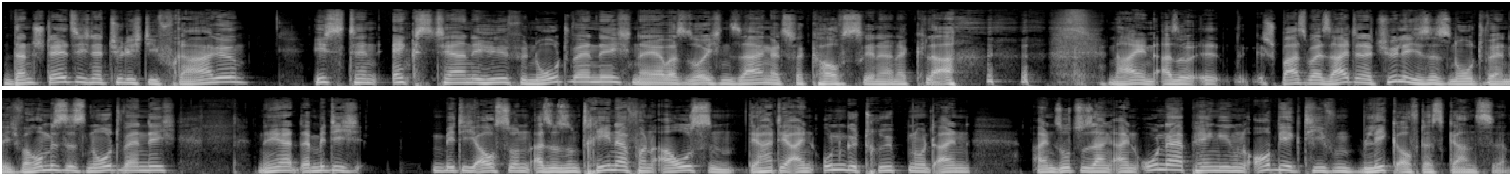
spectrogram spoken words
dann stellt sich natürlich die Frage, ist denn externe Hilfe notwendig? Naja, was soll ich denn sagen als Verkaufstrainer? Na klar. Nein, also äh, Spaß beiseite, natürlich ist es notwendig. Warum ist es notwendig? Naja, damit ich, damit ich auch so ein, also so ein Trainer von außen, der hat ja einen ungetrübten und einen, einen sozusagen einen unabhängigen, objektiven Blick auf das Ganze.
